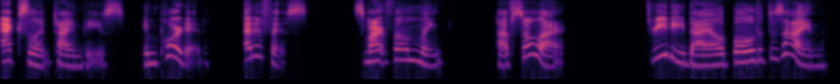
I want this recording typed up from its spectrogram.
Excellent timepiece. Imported. Edifice. Smartphone link. Tough solar. 3D dial bold design.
